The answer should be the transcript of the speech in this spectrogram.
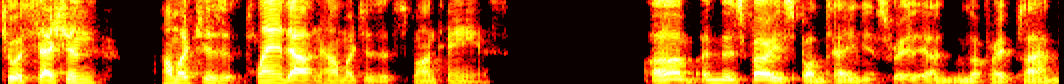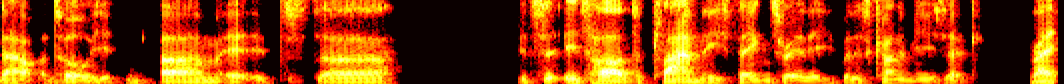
to a session, how much is it planned out and how much is it spontaneous? Um, and it's very spontaneous, really. I'm not very planned out at all. Um, it, it's uh, it's it's hard to plan these things really with this kind of music. Right.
